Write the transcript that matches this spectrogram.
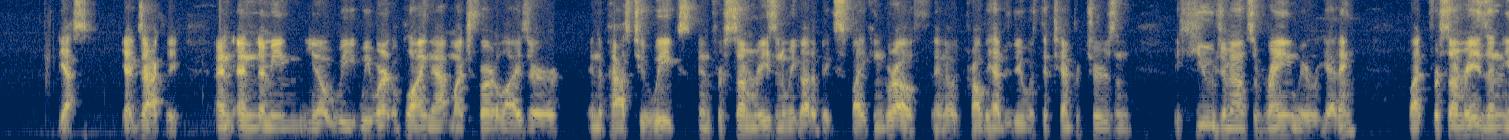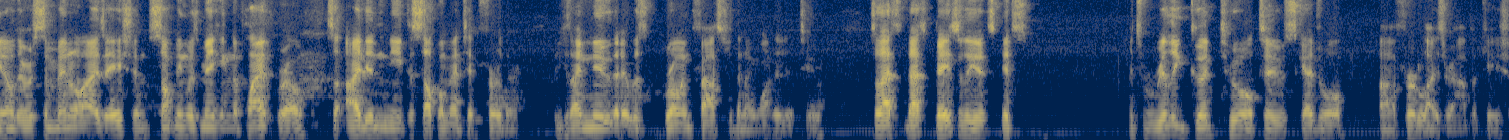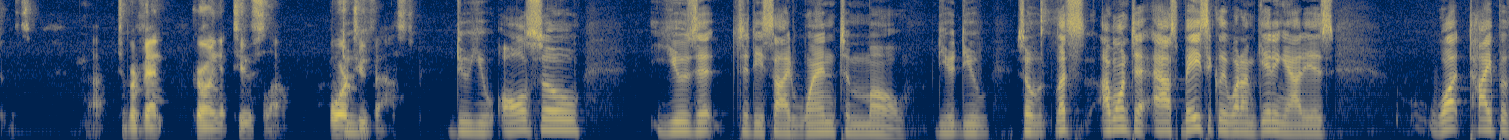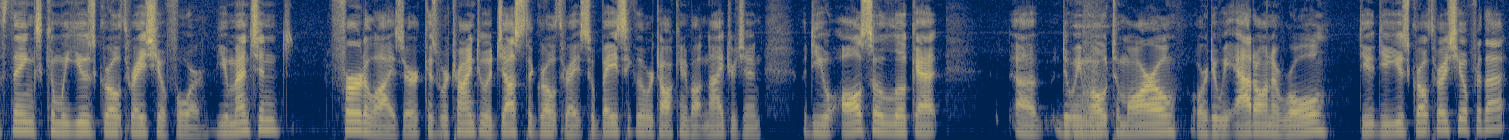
Yes. Yeah, exactly. And and I mean, you know, we we weren't applying that much fertilizer in the past two weeks, and for some reason we got a big spike in growth. You know, it probably had to do with the temperatures and the huge amounts of rain we were getting. But for some reason, you know, there was some mineralization. Something was making the plant grow, so I didn't need to supplement it further because I knew that it was growing faster than I wanted it to. So that's that's basically it's it's it's a really good tool to schedule uh, fertilizer applications uh, to prevent growing it too slow or too fast. Do you also use it to decide when to mow? Do you do you, so let's I want to ask basically what I'm getting at is what type of things can we use growth ratio for? You mentioned fertilizer because we're trying to adjust the growth rate. So basically we're talking about nitrogen. But do you also look at uh, do we mow tomorrow or do we add on a roll? Do you, do you use growth ratio for that?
